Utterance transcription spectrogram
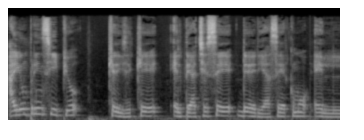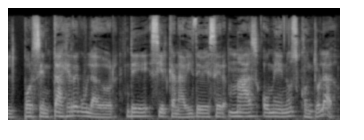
Hay un principio que dice que el THC debería ser como el porcentaje regulador de si el cannabis debe ser más o menos controlado.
